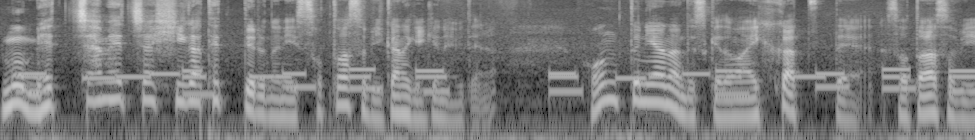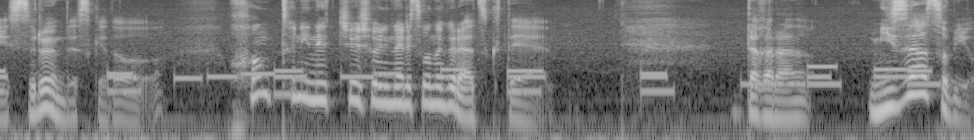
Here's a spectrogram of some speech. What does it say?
もうめちゃめちゃ日が照ってるのに外遊び行かなきゃいけないみたいな。本当に嫌なんですけどまあ行くかっつって外遊びするんですけど。本当に熱中症になりそうなぐらい暑くて。だから水遊びを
